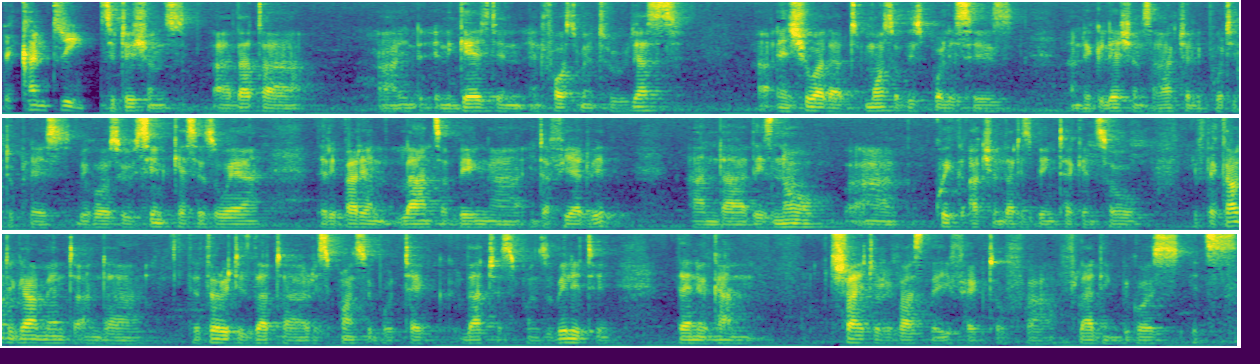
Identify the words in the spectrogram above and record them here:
the country. Institutions uh, that are engaged in enforcement to just uh, ensure that most of these policies and regulations are actually put into place because we've seen cases where the riparian lands are being uh, interfered with and uh, there's no uh, quick action that is being taken. So if the county government and uh, the authorities that are responsible take that responsibility, then you can try to reverse the effect of uh, flooding because it's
